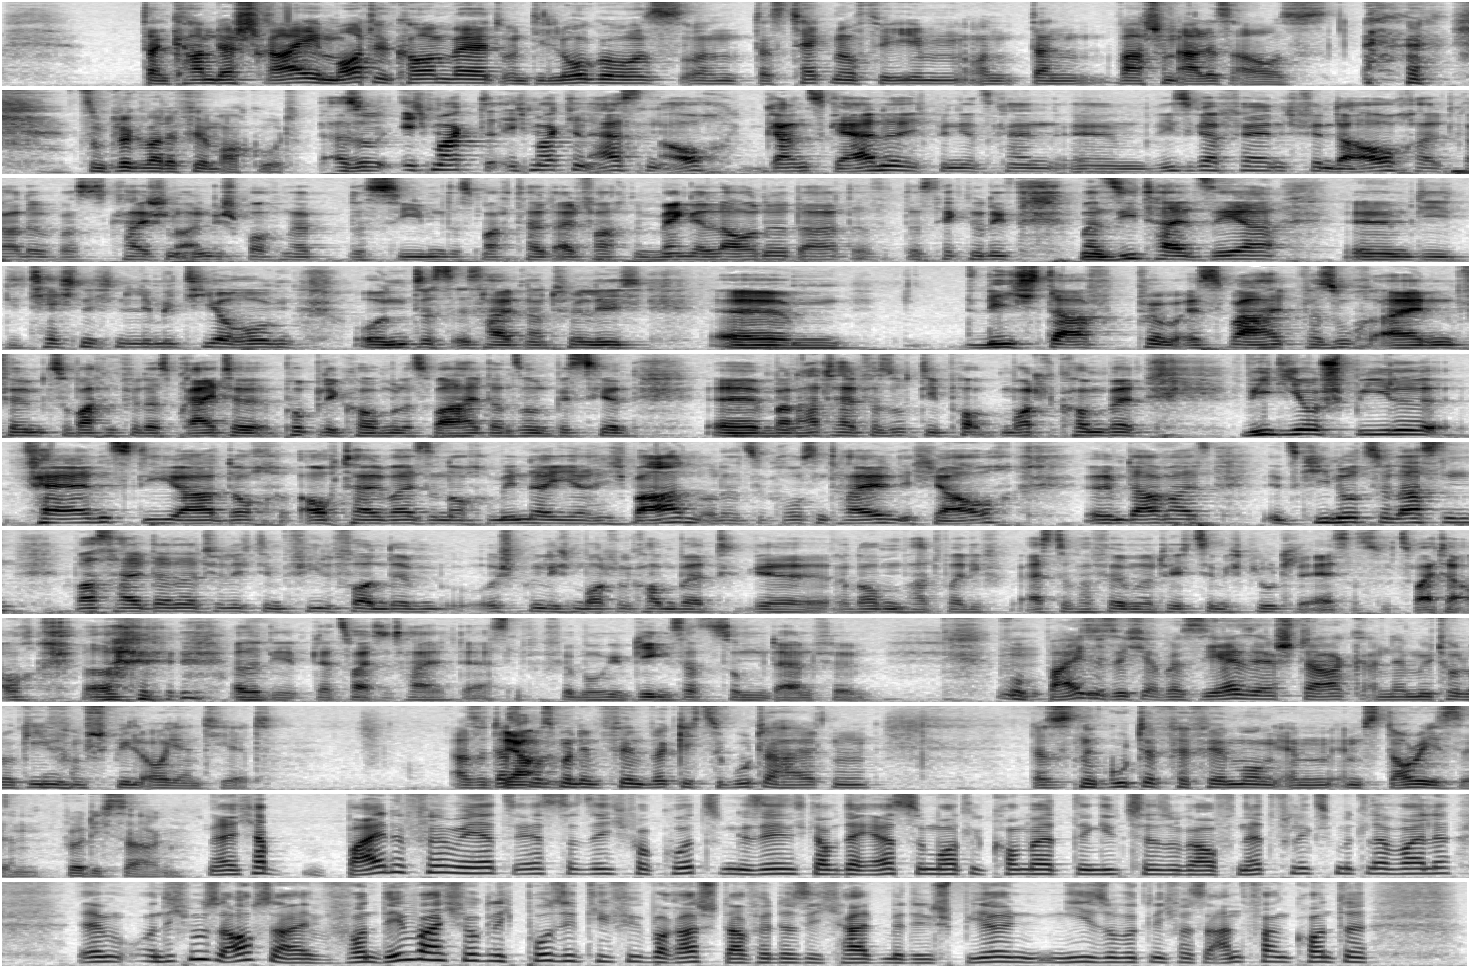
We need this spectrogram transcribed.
dann kam der Schrei Mortal Kombat und die Logos und das Techno-Theme und dann war schon alles aus. Zum Glück war der Film auch gut. Also ich mag, ich mag den ersten auch ganz gerne. Ich bin jetzt kein ähm, riesiger Fan. Ich finde auch halt gerade, was Kai schon angesprochen hat, das Theme, das macht halt einfach eine Menge Laune da, das, das Techno-Ding. Man sieht halt sehr ähm, die, die technischen Limitierungen und es ist halt natürlich ähm, nicht dafür, es war halt Versuch, einen Film zu machen für das breite Publikum und es war halt dann so ein bisschen, äh, man hat halt versucht, die Mortal Kombat Videospiel-Fans, die ja doch auch teilweise noch minderjährig waren oder zu großen Teilen, ich ja auch, äh, damals ins Kino zu lassen, was halt dann natürlich dem viel von dem ursprünglichen Mortal Kombat genommen hat, weil die erste Verfilmung natürlich ziemlich blutleer ist, also die zweite auch, also die, der zweite Teil der ersten Verfilmung im Gegensatz zum modernen Film. Wobei sie sich aber sehr, sehr stark an der Mythologie mhm. vom Spiel orientiert. Also das ja. muss man dem Film wirklich zugute halten. Das ist eine gute Verfilmung im, im Story-Sinn, würde ich sagen. Ja, ich habe beide Filme jetzt erst tatsächlich vor kurzem gesehen. Ich glaube, der erste Mortal Kombat, den gibt es ja sogar auf Netflix mittlerweile. Ähm, und ich muss auch sagen, von dem war ich wirklich positiv überrascht, dafür, dass ich halt mit den Spielen nie so wirklich was anfangen konnte.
